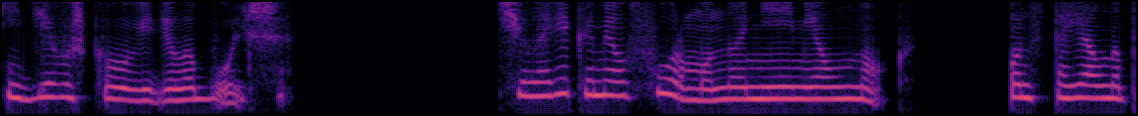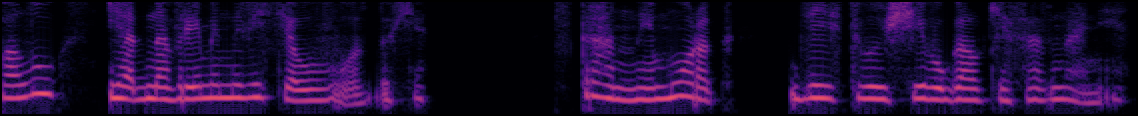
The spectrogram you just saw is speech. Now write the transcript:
и девушка увидела больше. Человек имел форму, но не имел ног. Он стоял на полу и одновременно висел в воздухе. Странный морок, действующий в уголке сознания.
